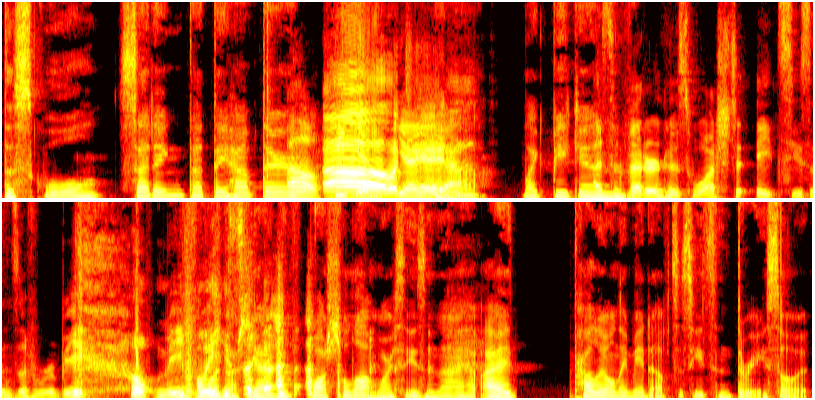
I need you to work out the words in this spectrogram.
the school setting that they have there. Oh, Beacon. Oh, Yeah, yeah, okay. yeah. yeah, like Beacon. As a veteran who's watched eight seasons of RWBY, help me, oh my please. gosh, yeah, you've watched a lot more season than I have. I probably only made it up to season three, so it,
